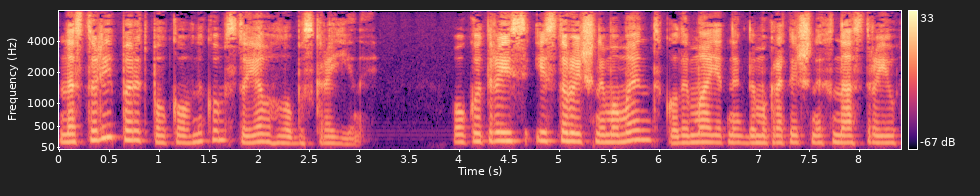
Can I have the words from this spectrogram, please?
На столі перед полковником стояв глобус країни. У котрийсь історичний момент, коли маятник демократичних настроїв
